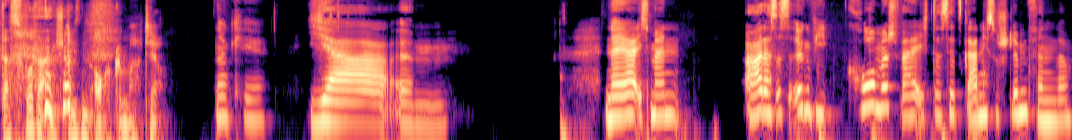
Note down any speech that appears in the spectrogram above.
Das wurde anschließend auch gemacht, ja. Okay. Ja, ähm. Naja, ich meine, ah, das ist irgendwie komisch, weil ich das jetzt gar nicht so schlimm finde.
